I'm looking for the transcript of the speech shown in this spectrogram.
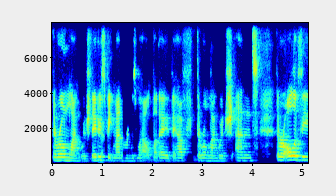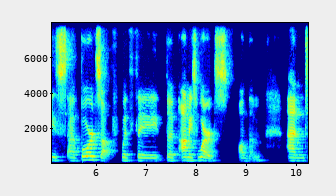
their own language. They do speak Mandarin as well, but they they have their own language. And there were all of these uh, boards up with the the Amis words on them and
